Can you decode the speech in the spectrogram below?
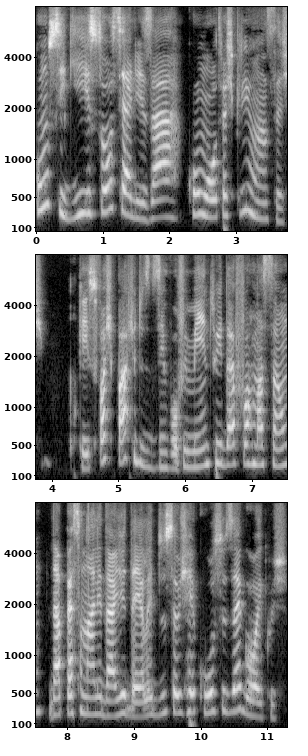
conseguir socializar com outras crianças, porque isso faz parte do desenvolvimento e da formação da personalidade dela e dos seus recursos egóicos.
